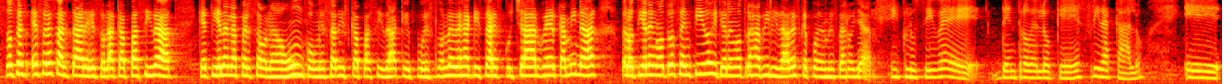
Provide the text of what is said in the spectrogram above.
Entonces es resaltar eso, la capacidad que tiene la persona aún con esa discapacidad que pues no le deja quizá escuchar, ver, caminar, pero tienen otros sentidos y tienen otras habilidades que pueden desarrollar. Inclusive dentro de lo que es Frida Kahlo, eh,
